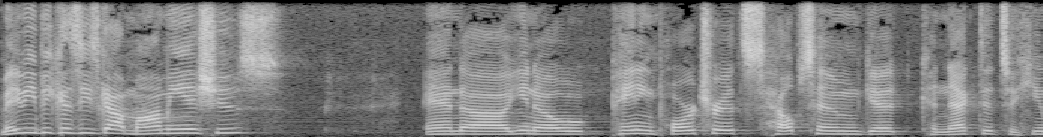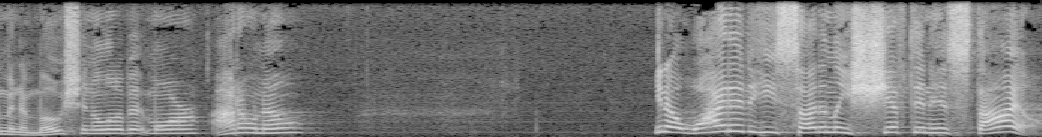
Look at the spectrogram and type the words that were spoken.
Maybe because he's got mommy issues. And, uh, you know, painting portraits helps him get connected to human emotion a little bit more. I don't know. You know, why did he suddenly shift in his style?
